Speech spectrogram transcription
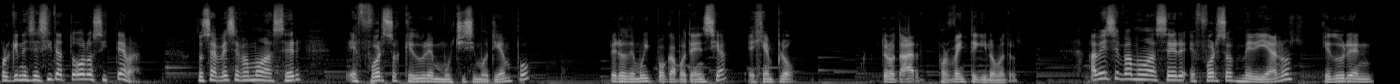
porque necesita todos los sistemas. Entonces a veces vamos a hacer esfuerzos que duren muchísimo tiempo, pero de muy poca potencia. Ejemplo, trotar por 20 kilómetros. A veces vamos a hacer esfuerzos medianos que duren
